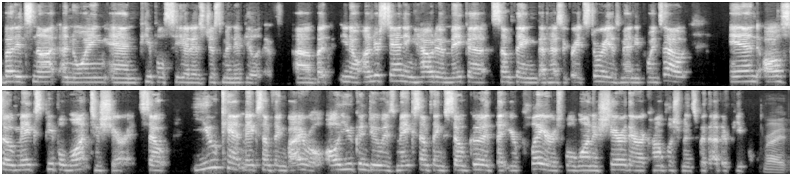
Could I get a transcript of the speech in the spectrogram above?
but it's not annoying and people see it as just manipulative. Uh, but you know, understanding how to make a something that has a great story, as Mandy points out, and also makes people want to share it. So you can't make something viral. All you can do is make something so good that your players will want to share their accomplishments with other people. Right.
